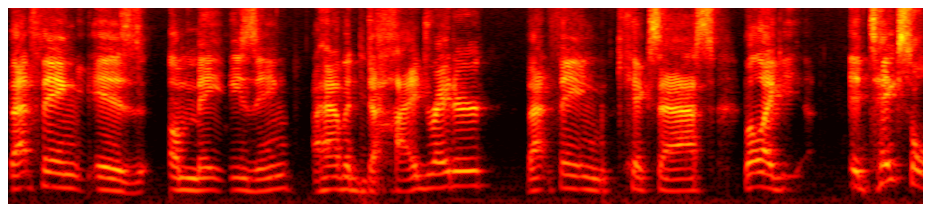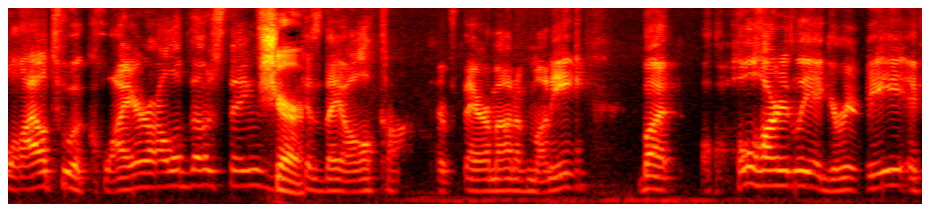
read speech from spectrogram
That thing is amazing. I have a dehydrator. That thing kicks ass. But like it takes a while to acquire all of those things Sure. because they all cost a fair amount of money. But wholeheartedly agree if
